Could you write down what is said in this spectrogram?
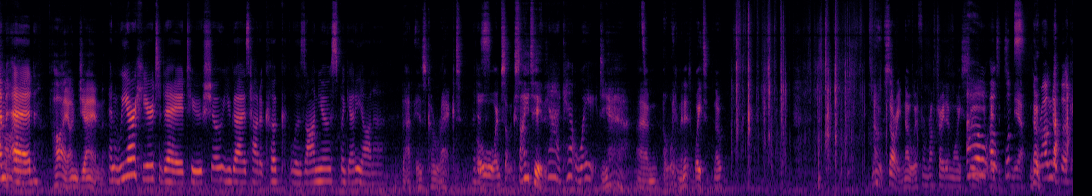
I'm Hi. Ed, Hi, I'm Jen. and we are here today to show you guys how to cook lasagna spaghettiana. That is correct. That is- Oh, I'm so excited. Yeah, I can't wait. Yeah. Um, oh, wait a minute. Wait. No. No, sorry, no, we're from Rough Trade NYC. Oh, oh, whoops. Yeah, no. Wrong notebook.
